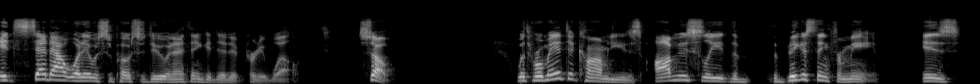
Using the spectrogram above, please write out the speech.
it set out what it was supposed to do, and I think it did it pretty well. So, with romantic comedies, obviously the the biggest thing for me is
